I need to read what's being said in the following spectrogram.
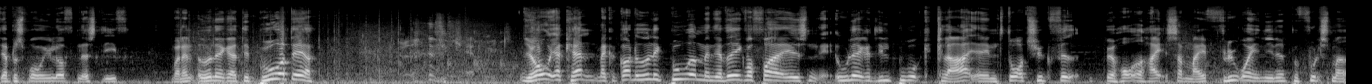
Jeg blev sprunget i luften af Steve. Hvordan ødelægger jeg det bur der? det kan ikke. Jo, jeg kan. Man kan godt ødelægge buret, men jeg ved ikke, hvorfor øh, sådan et ulækkert lille bur kan klare, at en stor, tyk, fed, behåret hej som mig flyver ind i det på fuld smad.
